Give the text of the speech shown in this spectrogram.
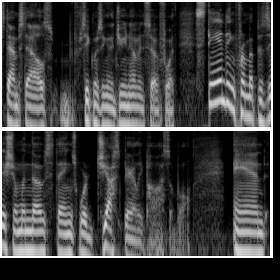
stem cells, sequencing the genome, and so forth, standing from a position when those things were just barely possible. And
